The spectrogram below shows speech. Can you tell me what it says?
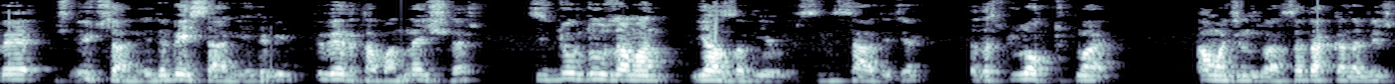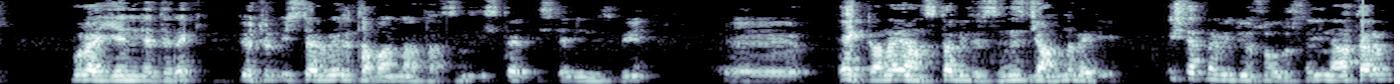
ve işte 3 saniyede 5 saniyede bir, bir veri tabanına işler. Siz durduğu zaman yaz da diyebilirsiniz sadece. Ya da log tutma amacınız varsa dakikada bir burayı yenileterek götürüp ister veri tabanına atarsınız ister istediğiniz bir e, ekrana yansıtabilirsiniz canlı veriyi. İşletme videosu olursa yine atarım.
